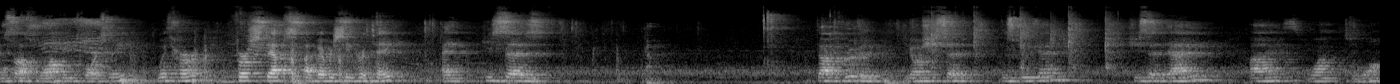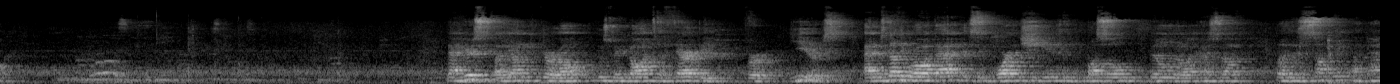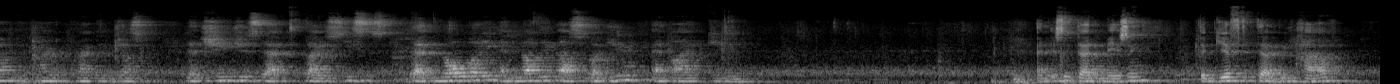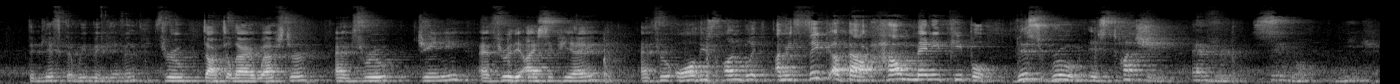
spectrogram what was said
and starts walking towards me with her. First steps I've ever seen her take. And he says, Dr. Rubin, you know what she said this weekend? She said, Daddy, I want to walk. Now, here's a young girl who's been going to therapy for years. And there's nothing wrong with that. It's important. She needed to muscle build and all that kind of stuff. But there's something about the chiropractic adjustment that changes that diaschisis that nobody and nothing else but you and I can do. And isn't that amazing? The gift that we have, the gift that we've been given through Dr. Larry Webster and through Jeannie and through the ICPA and through all these unbelievable. I mean, think about how many people this room is touching every single week.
